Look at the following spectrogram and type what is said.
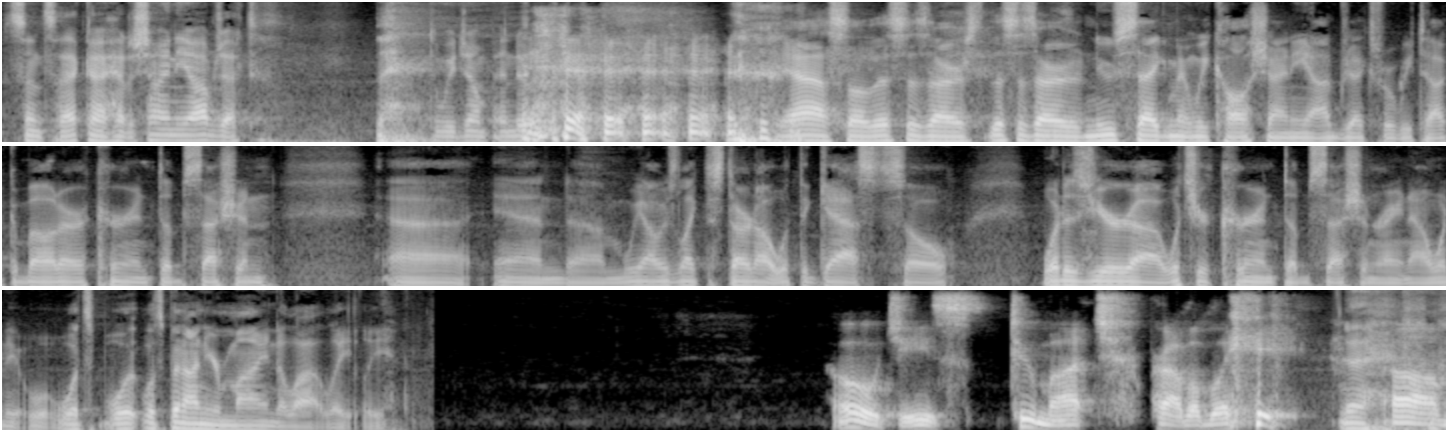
since that guy had a shiny object, do we jump into it? yeah. So this is our this is our new segment we call shiny objects, where we talk about our current obsession, uh, and um, we always like to start out with the guest. So what is your uh, what's your current obsession right now? What you, what's what, what's been on your mind a lot lately? Oh, geez, too much probably. um,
